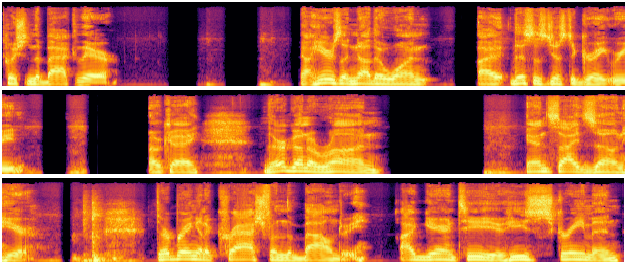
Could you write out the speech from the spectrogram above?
push in the back there. Now here's another one. I this is just a great read. Okay, they're going to run inside zone here. They're bringing a crash from the boundary. I guarantee you he's screaming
